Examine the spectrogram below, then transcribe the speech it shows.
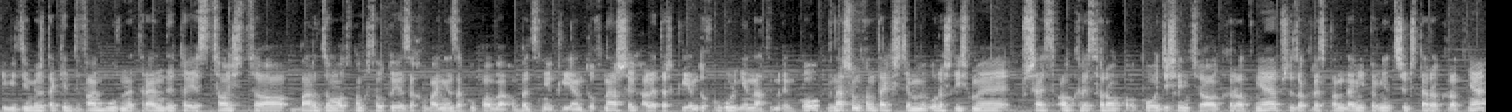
i widzimy, że takie dwa główne trendy to jest coś, co bardzo mocno kształtuje zachowania zakupowe obecnie klientów naszych, ale też klientów ogólnie na tym rynku. W naszym kontekście my urośliśmy przez okres roku około dziesięciokrotnie, przez okres pandemii pewnie 3-4-krotnie,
